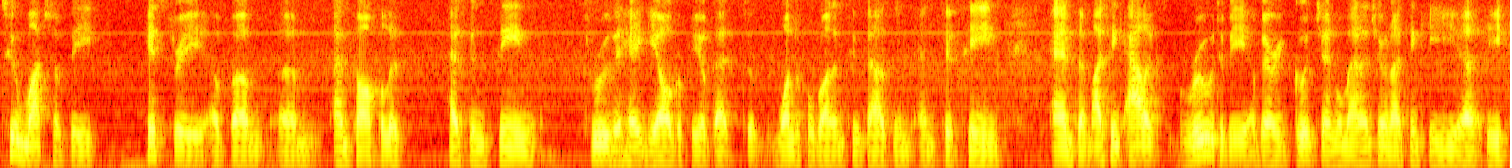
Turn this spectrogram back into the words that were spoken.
too much of the history of um, um, Anthopoulos has been seen through the hagiography of that uh, wonderful run in 2015. And um, I think Alex grew to be a very good general manager, and I think he uh, he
